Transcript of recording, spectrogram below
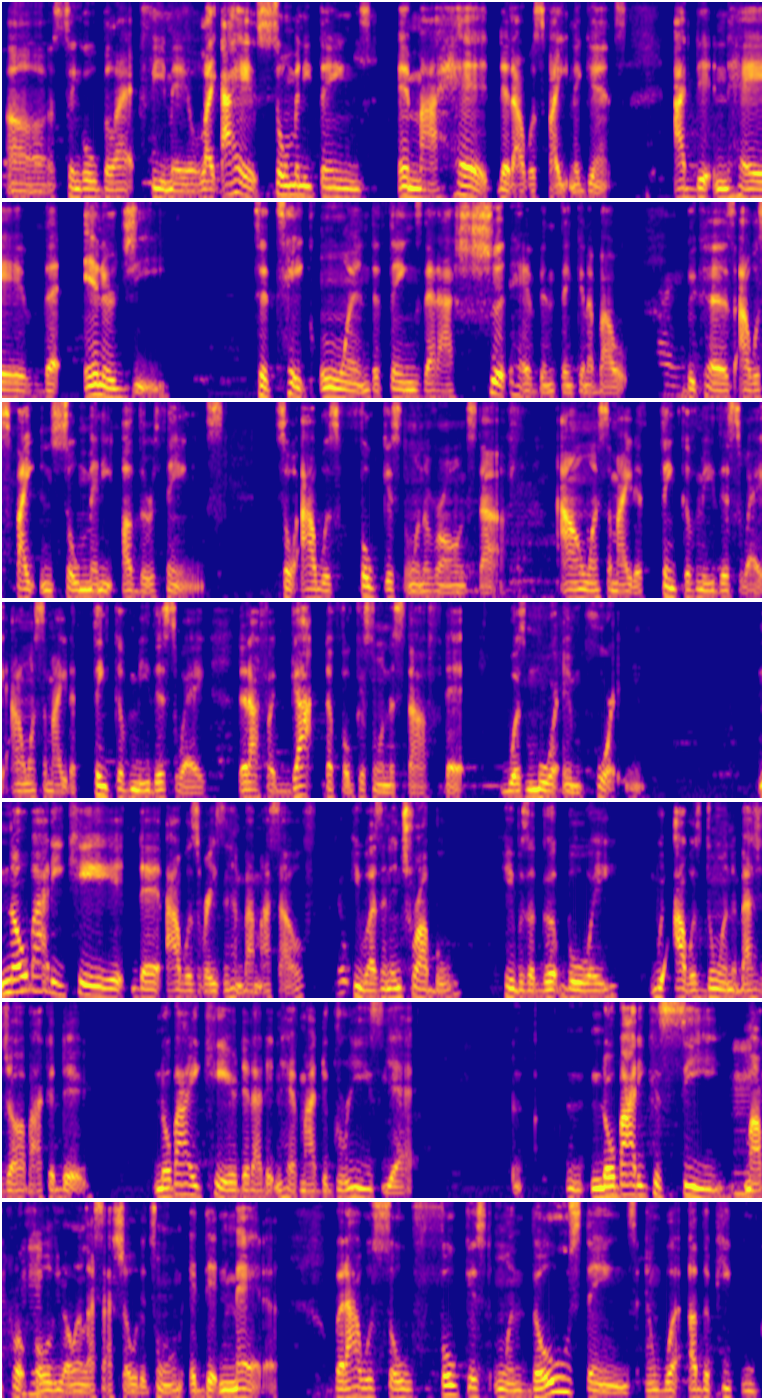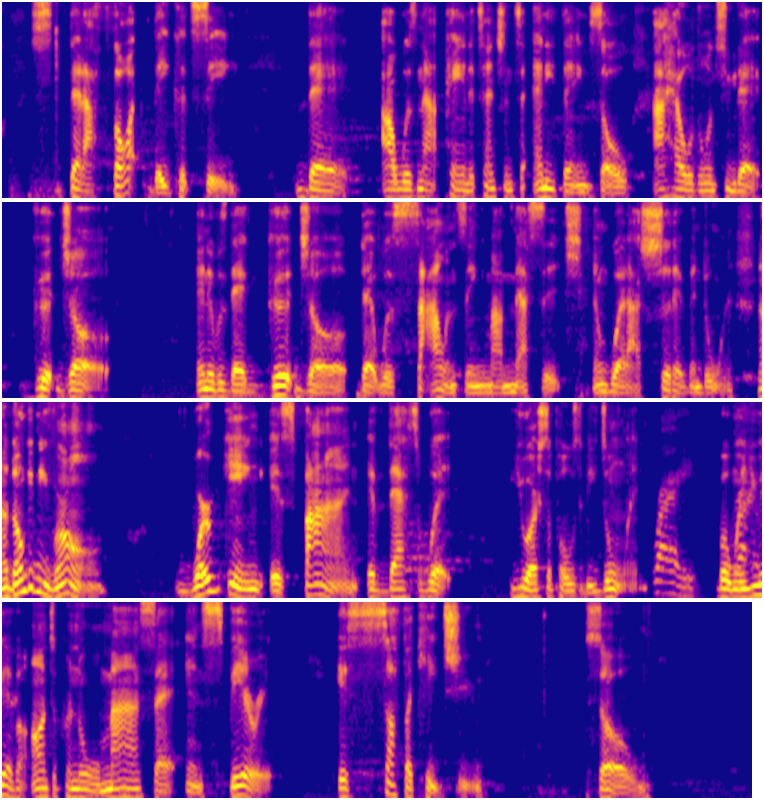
uh single black female. Like I had so many things in my head that I was fighting against. I didn't have the energy to take on the things that I should have been thinking about because I was fighting so many other things. So I was focused on the wrong stuff. I don't want somebody to think of me this way. I don't want somebody to think of me this way that I forgot to focus on the stuff that was more important. Nobody cared that I was raising him by myself. Nope. He wasn't in trouble. He was a good boy. I was doing the best job I could do. Nobody cared that I didn't have my degrees yet nobody could see my mm-hmm. portfolio unless I showed it to them. It didn't matter. But I was so focused on those things and what other people that I thought they could see that I was not paying attention to anything. So I held on to that good job. And it was that good job that was silencing my message and what I should have been doing. Now, don't get me wrong, working is fine if that's what you are supposed to be doing. Right. But when right. you have an entrepreneurial mindset and spirit, it suffocates you. So,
